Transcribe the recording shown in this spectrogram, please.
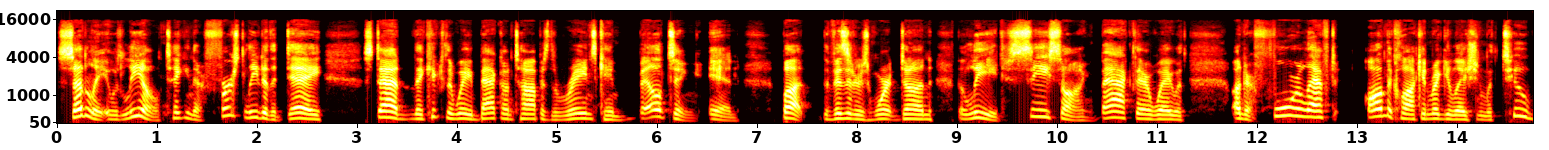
Suddenly, it was Lyon taking their first lead of the day. Stade, they kicked their way back on top as the rains came belting in. But the visitors weren't done. The lead seesawing back their way with under four left on the clock in regulation with two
